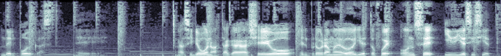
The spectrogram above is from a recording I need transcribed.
del podcast. Eh, así que bueno, hasta acá llegó el programa de hoy esto fue 11 y 17.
